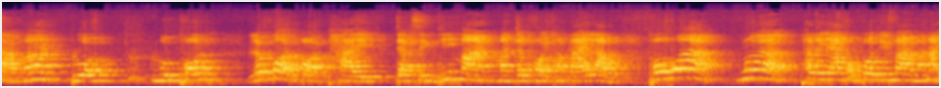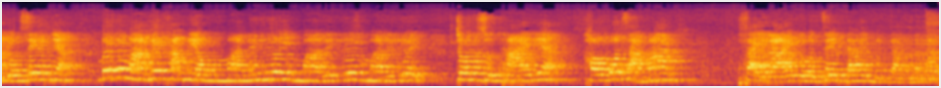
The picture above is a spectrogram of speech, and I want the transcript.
สามารถหลุดหลุดพ้นแล้วปลอดปลอดภัยจากสิ่งที่มันมันจะคอยทำร้ายเรา เพราะว่า เมื่อภรรยาของโปรตีฟามาหาโยเซฟเนี่ยไม่ได้มาแค่ครั้งเดียวมาเรื่อยๆมาเรื่อยๆมาเรื่อยๆจนสุดท้ายเนี่ยเขาก็สามารถใส่ร้ายโยเซฟได้เหมือนกันนะคะ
